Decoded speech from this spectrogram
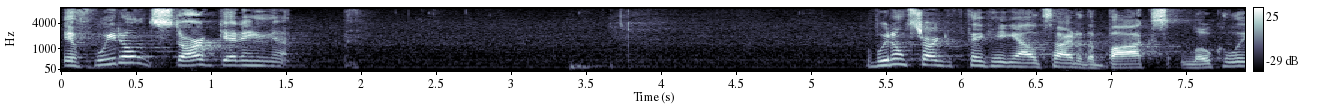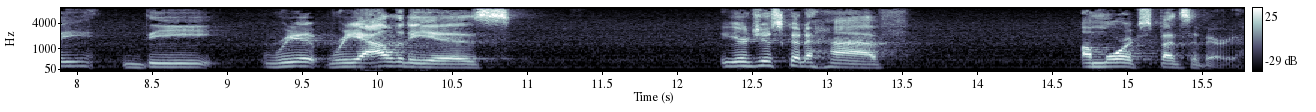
If we don't start getting, if we don't start thinking outside of the box locally, the re- reality is you're just going to have a more expensive area.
